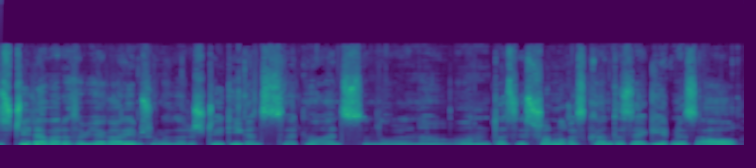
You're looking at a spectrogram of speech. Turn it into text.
Es steht aber, das habe ich ja gerade eben schon gesagt, es steht die ganze Zeit nur 1 zu 0. Ne? Und das ist schon ein riskantes Ergebnis auch,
